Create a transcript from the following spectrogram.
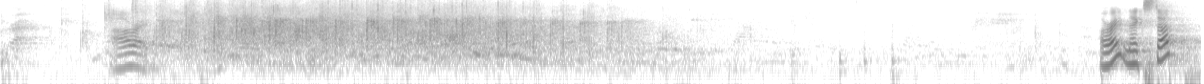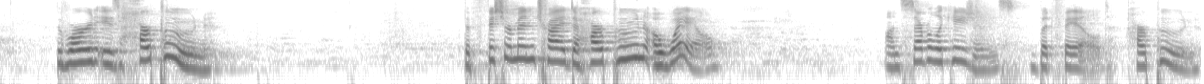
Correct. All right. All right, next up, the word is harpoon. The fisherman tried to harpoon a whale on several occasions, but failed. Harpoon.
